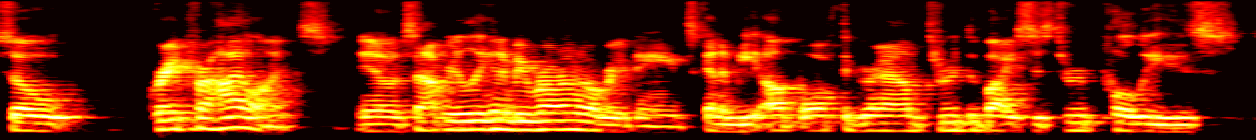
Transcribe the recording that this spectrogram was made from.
So great for high lines. You know, it's not really going to be running over anything. It's going to be up off the ground through devices, through pulleys,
